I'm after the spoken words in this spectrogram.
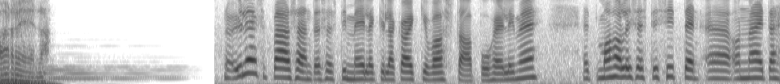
Areena. No yleensä pääsääntöisesti meillä kyllä kaikki vastaa puhelimeen. Et mahdollisesti sitten ää, on näitä,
